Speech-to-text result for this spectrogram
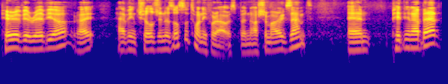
Pirivirivya, right? Having children is also 24 hours, but nashim are exempt. And pidyon abed,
